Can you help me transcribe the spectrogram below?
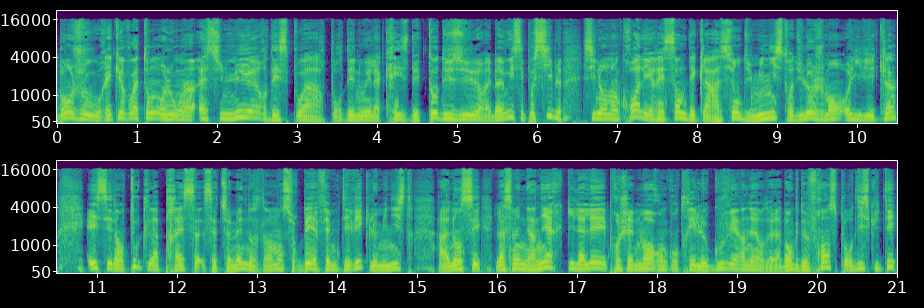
Bonjour, et que voit-on au loin? Est-ce une lueur d'espoir pour dénouer la crise des taux d'usure? Eh ben oui, c'est possible si l'on en croit les récentes déclarations du ministre du Logement, Olivier Klein, et c'est dans toute la presse cette semaine, notamment sur BFM TV, que le ministre a annoncé la semaine dernière qu'il allait prochainement rencontrer le gouverneur de la Banque de France pour discuter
